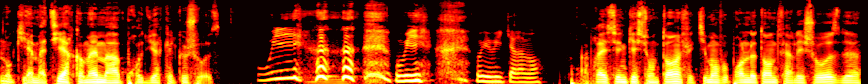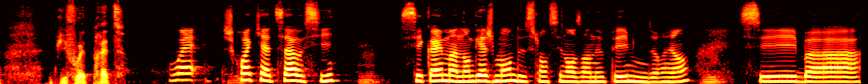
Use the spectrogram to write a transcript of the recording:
Donc il y a matière quand même à produire quelque chose. Oui, oui, oui, oui, carrément. Après, c'est une question de temps. Effectivement, il faut prendre le temps de faire les choses. De... Et puis, il faut être prête. Ouais, je crois qu'il y a de ça aussi. C'est quand même un engagement de se lancer dans un EP, mine de rien. Mm. C'est bah,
